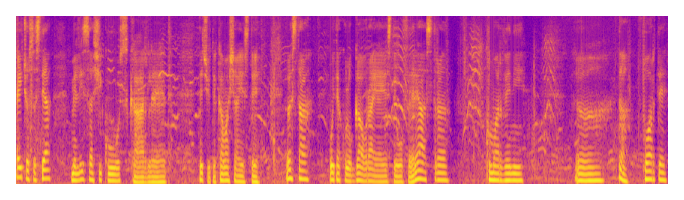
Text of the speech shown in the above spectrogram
aici o să stea Melissa și cu Scarlett. Deci uite, cam așa este ăsta. Uite acolo gaura aia este o fereastră. Cum ar veni? Uh, da, foarte,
